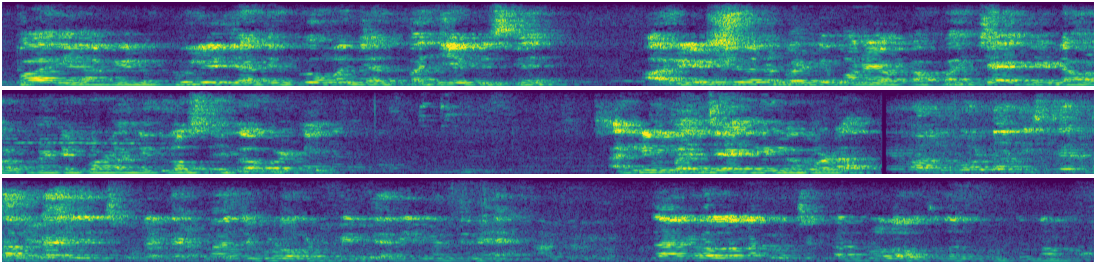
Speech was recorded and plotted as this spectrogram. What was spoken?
ఉపాధి హామీలు కూలీ జాతి ఎక్కువ మంది చేత పని చేపిస్తే ఆ రేషియోని బట్టి మన యొక్క పంచాయతీ డెవలప్మెంట్ కూడా నిధులు వస్తాయి కాబట్టి అన్ని పంచాయతీల్లో కూడా వాళ్ళు ఫోటో తీస్తే తలకాయలు ఎంచుకునే టెక్నాలజీ కూడా ఒకటి పెట్టారు ఈ మధ్యనే దాని వల్ల కొంచెం కంట్రోల్ అవుతుంది అనుకుంటున్నాము?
